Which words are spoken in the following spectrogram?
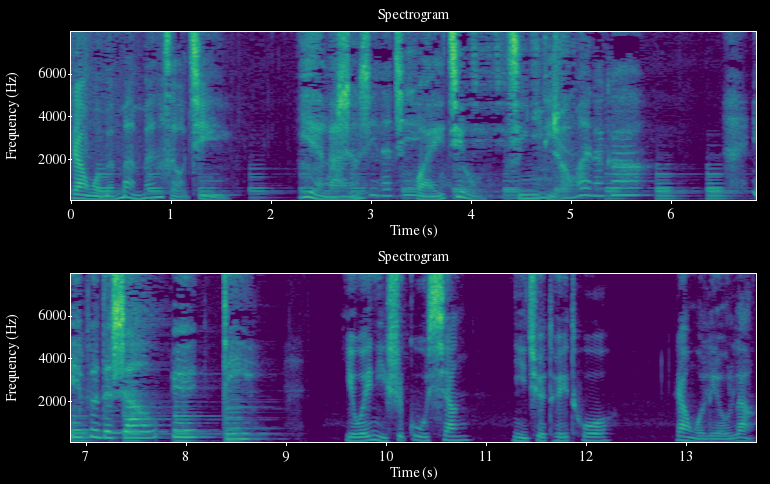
让我们慢慢走进夜阑怀旧经典。以为你是故乡，你却推脱，让我流浪。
